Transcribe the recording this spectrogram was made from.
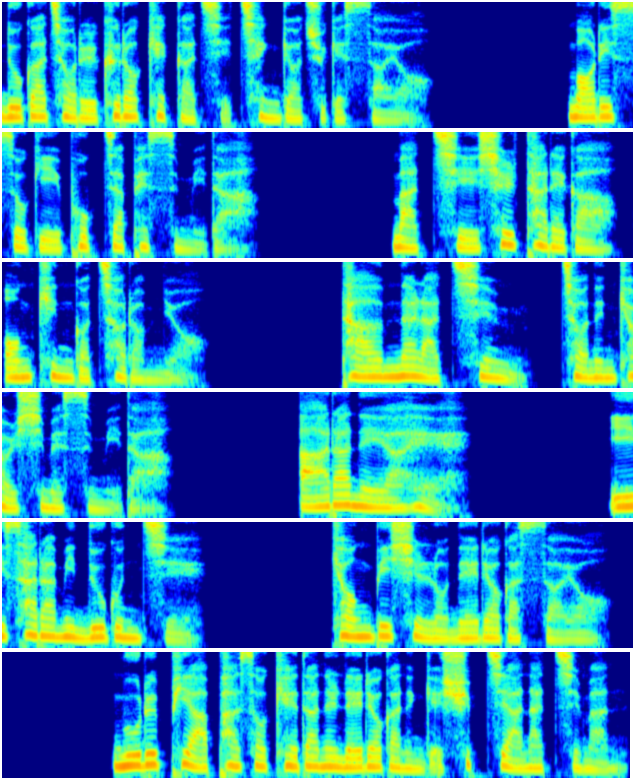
누가 저를 그렇게까지 챙겨주겠어요. 머릿속이 복잡했습니다. 마치 실타래가 엉킨 것처럼요. 다음 날 아침 저는 결심했습니다. 알아내야 해. 이 사람이 누군지 경비실로 내려갔어요. 무릎이 아파서 계단을 내려가는 게 쉽지 않았지만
